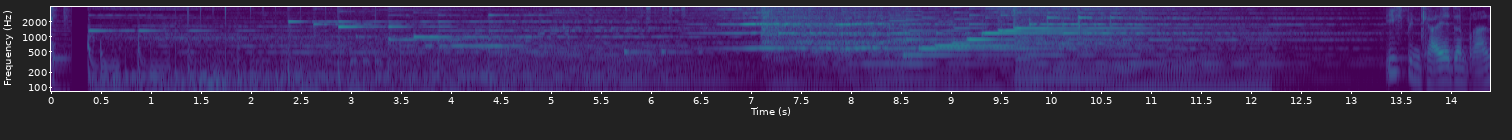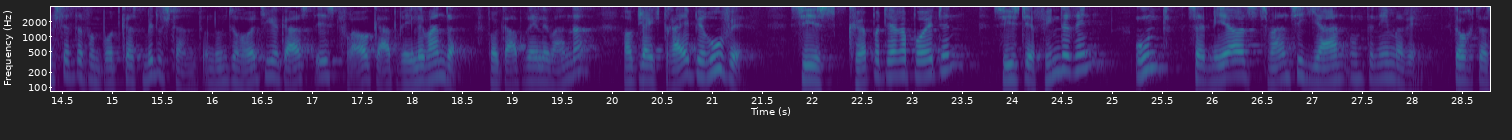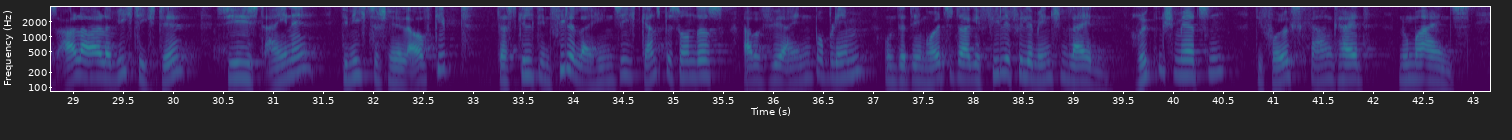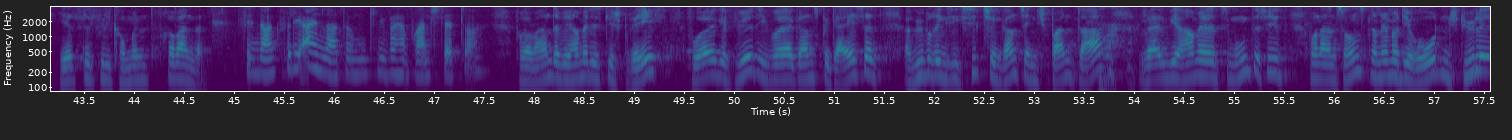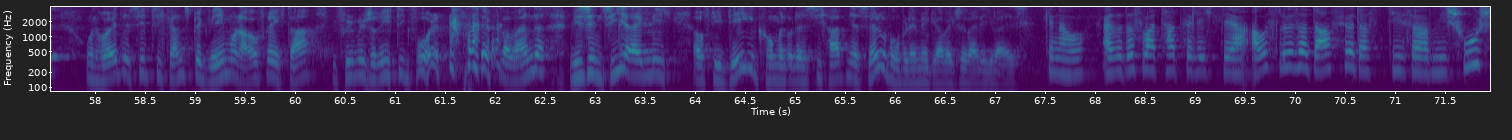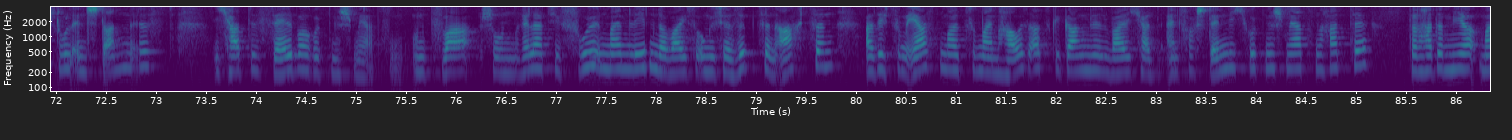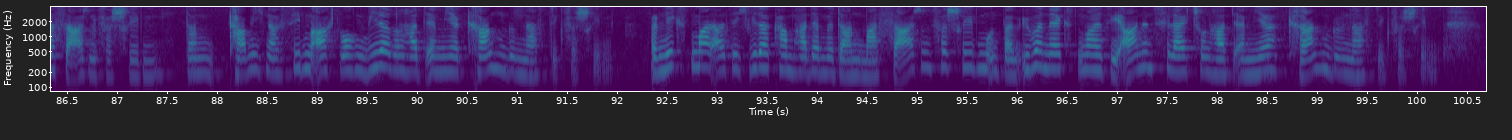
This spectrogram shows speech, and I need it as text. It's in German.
Ich bin Kajetan Brandstätter vom Podcast Mittelstand und unser heutiger Gast ist Frau Gabriele Wander. Frau Gabriele Wander hat gleich drei Berufe. Sie ist Körpertherapeutin, sie ist Erfinderin und seit mehr als 20 Jahren Unternehmerin. Doch das Aller, Allerwichtigste, sie ist eine, die nicht so schnell aufgibt. Das gilt in vielerlei Hinsicht, ganz besonders aber für ein Problem, unter dem heutzutage viele, viele Menschen leiden. Rückenschmerzen, die Volkskrankheit Nummer eins. Herzlich willkommen, Frau Wander. Vielen Dank für die Einladung, lieber Herr Brandstetter. Frau Wander, wir haben ja das Gespräch vorher geführt. Ich war ja ganz begeistert. Auch übrigens, ich sitze schon ganz entspannt da, weil wir haben ja zum Unterschied von ansonsten haben wir immer die roten Stühle und heute sitze ich ganz bequem und aufrecht da. Ich fühle mich schon richtig wohl. Frau Wander, wie sind Sie eigentlich auf die Idee gekommen? Oder Sie hatten ja selber Probleme, glaube ich, soweit ich weiß. Genau. Also das war tatsächlich der Auslöser dafür, dass dieser Michu-Stuhl entstanden ist. Ich hatte selber Rückenschmerzen und zwar schon relativ früh in meinem Leben, da war ich so ungefähr 17, 18, als ich zum ersten Mal zu meinem Hausarzt gegangen bin, weil ich halt einfach ständig Rückenschmerzen hatte. Dann hat er mir Massagen verschrieben. Dann kam ich nach sieben, acht Wochen wieder, dann hat er mir Krankengymnastik verschrieben. Beim nächsten Mal, als ich wiederkam, hat er mir dann Massagen verschrieben und beim übernächsten Mal, Sie ahnen es vielleicht schon, hat er mir Krankengymnastik verschrieben.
